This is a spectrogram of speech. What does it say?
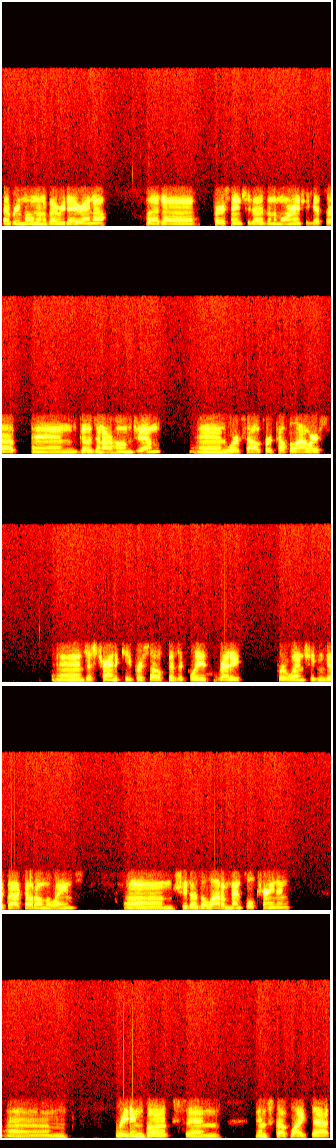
every moment of every day right now. But uh, first thing she does in the morning, she gets up and goes in our home gym and works out for a couple hours, and just trying to keep herself physically ready for when she can get back out on the lanes. Um, she does a lot of mental training. Um, reading books and and stuff like that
